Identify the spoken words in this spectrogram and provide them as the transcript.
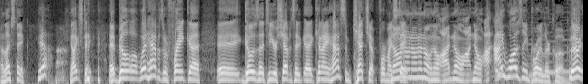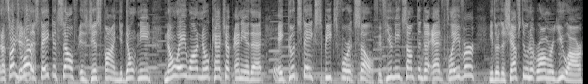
I like steak. Yeah, you like steak. uh, Bill, uh, what happens when Frank uh, uh, goes uh, to your chef and said, uh, "Can I have some ketchup for my No, steak?" no, no, no, no, no. I no, I, no. I, I was a broiler cook. There, that's right. You The- are. The steak itself is just fine. You don't need no A1, no ketchup, any of that. A good steak speaks for itself. If you need something to add flavor, either the chef's doing it wrong or you are.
